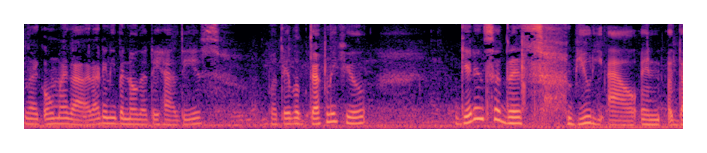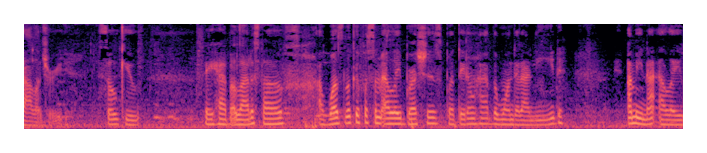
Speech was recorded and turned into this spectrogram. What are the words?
Like, oh my God. I didn't even know that they had these. But they look definitely cute get into this beauty owl in a dollar tree so cute they have a lot of stuff. I was looking for some la brushes but they don't have the one that i need. I mean not la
